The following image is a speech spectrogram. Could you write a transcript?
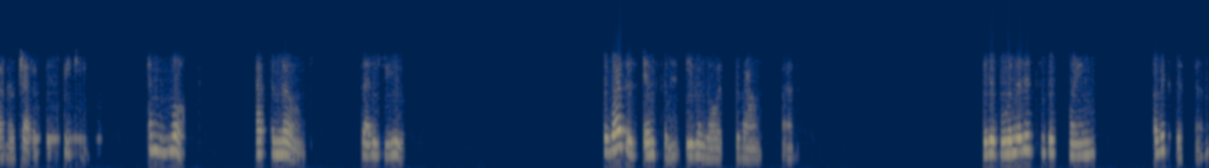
energetically speaking, and look at the node that is you. The web is infinite, even though it surrounds planet. It is limited to this plane of existence,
